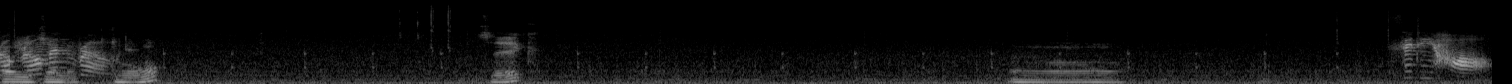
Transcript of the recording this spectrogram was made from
Pojedziemy Road. tu. Cyk. Eee, City Hall.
